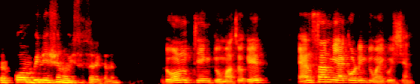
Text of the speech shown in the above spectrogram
Sir, combination. Sir, Don't think too much. Okay. Answer me according to my question.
